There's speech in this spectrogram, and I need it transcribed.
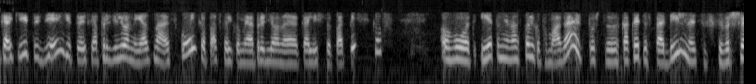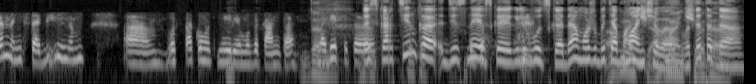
какие-то деньги, то есть определенно я знаю сколько, поскольку у меня определенное количество подписчиков. Вот, и это мне настолько помогает, потому что какая-то стабильность в совершенно нестабильном а, вот в таком вот мире музыканта. Да. Надеюсь, это... То есть картинка диснеевская, голливудская, да, может быть Обманч- обманчива. Вот это да. да,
